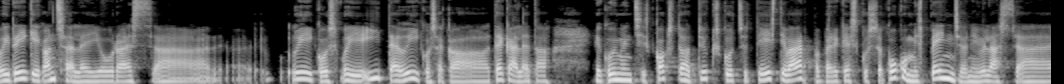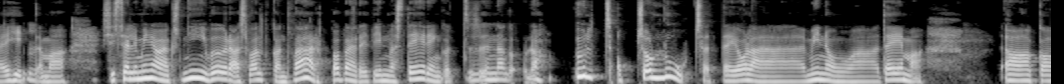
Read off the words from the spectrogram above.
või Riigikantselei juures äh, õigus või IT-õigusega tegeleda. ja kui mind siis kaks tuhat üks kutsuti Eesti Väärtpaberikeskusse kogumispensioni üles ehitama mm., siis see oli minu jaoks nii võõras valdkond, väärtpaberid, investeeringud, see on nagu noh, üldse absoluutselt ei ole minu äh, teema aga,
